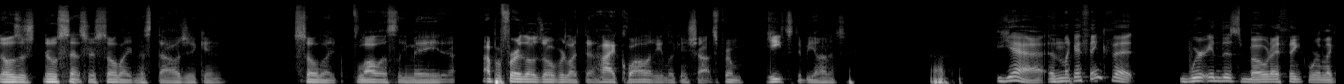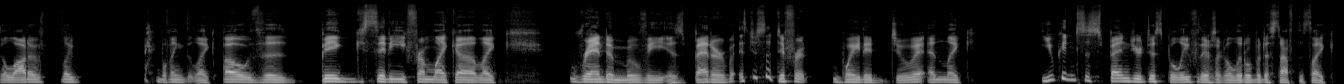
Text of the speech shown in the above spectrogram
those are those sets are so like nostalgic and so like flawlessly made. I prefer those over like the high quality looking shots from Geats, to be honest. yeah and like i think that we're in this mode i think where like a lot of like people think that like oh the big city from like a like random movie is better but it's just a different way to do it and like you can suspend your disbelief there's like a little bit of stuff that's like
